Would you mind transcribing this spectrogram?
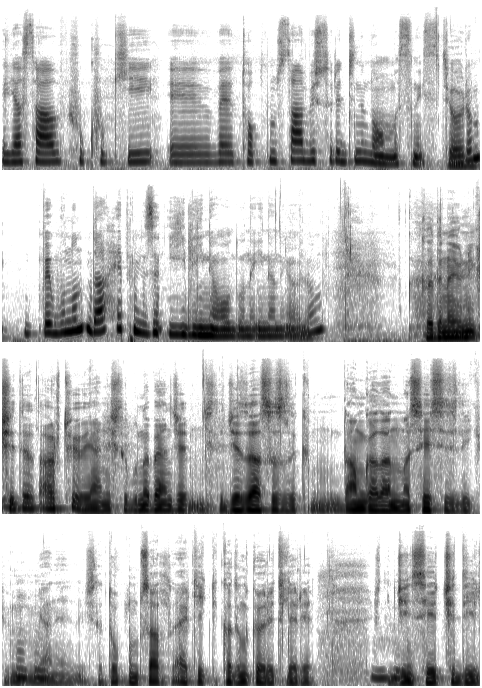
yasal, hukuki e, ve toplumsal bir sürecinin olmasını istiyorum. Ve bunun da hepimizin iyiliğine olduğuna inanıyorum. Kadına yönelik şiddet artıyor yani işte buna bence işte cezasızlık, damgalanma, sessizlik Hı hı. yani işte toplumsal erkeklik, kadınlık öğretileri, işte Hı hı. cinsiyetçi dil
